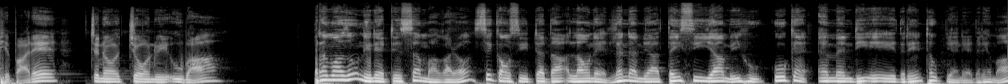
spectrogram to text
ဖြစ်ပါတယ်။ကျွန်တော်ကျော်နေဦးပါ။ပထမဆုံးအနေနဲ့တင်ဆက်မှာကတော့စစ်ကောင်စီတပ်သားအလောင်းနဲ့လက်နက်များတင်စီရမည်ဟုကိုကန့် MNDAA သတင်းထုတ်ပြန်တဲ့သတင်းမှာ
